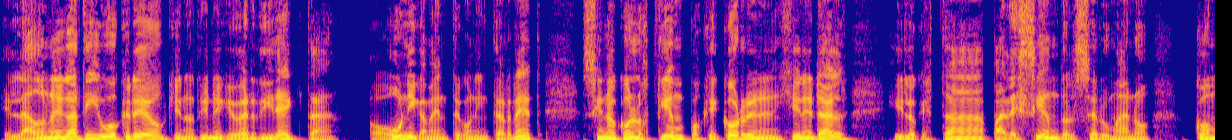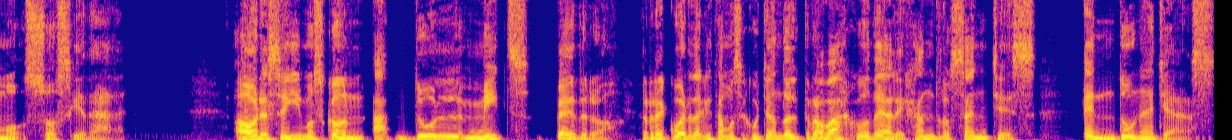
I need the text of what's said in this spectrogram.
El lado negativo creo que no tiene que ver directa o únicamente con Internet, sino con los tiempos que corren en general y lo que está padeciendo el ser humano como sociedad. Ahora seguimos con Abdul Meets Pedro. Recuerda que estamos escuchando el trabajo de Alejandro Sánchez en Duna Jazz.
